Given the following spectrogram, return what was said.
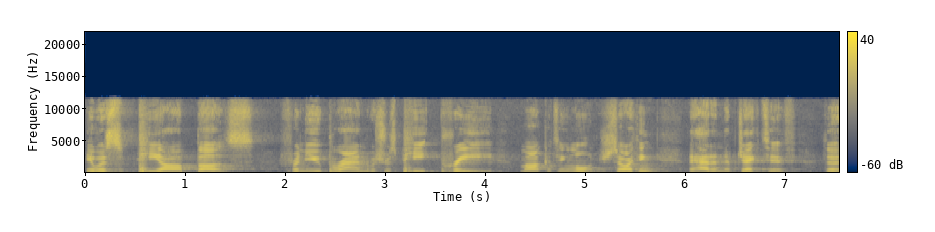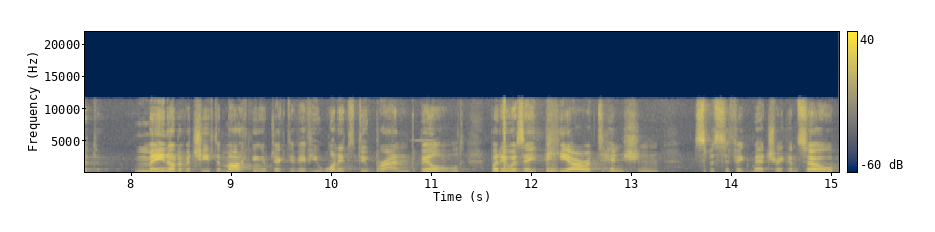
It was PR buzz for a new brand, which was pre-marketing launch. So I think they had an objective that may not have achieved a marketing objective if you wanted to do brand build, but it was a PR attention specific metric. And so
